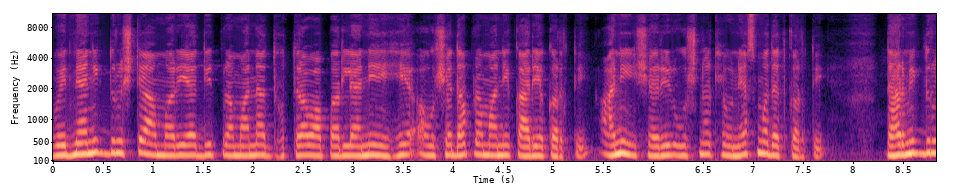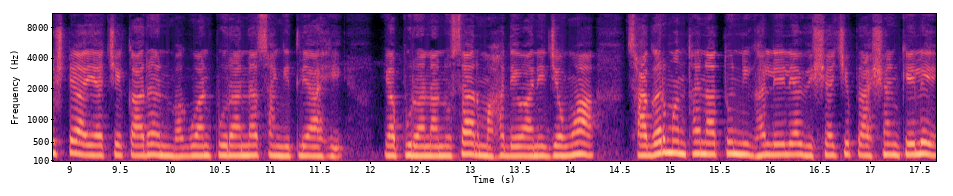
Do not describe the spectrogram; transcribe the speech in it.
वैज्ञानिकदृष्ट्या मर्यादित प्रमाणात धोत्रा वापरल्याने हे औषधाप्रमाणे कार्य करते आणि शरीर उष्ण ठेवण्यास मदत करते. धार्मिकदृष्ट्या याचे कारण भगवान पुराणात सांगितले आहे. या पुराणानुसार महादेवाने जेव्हा सागर मंथनातून निघालेल्या विषयाचे प्राशन केले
